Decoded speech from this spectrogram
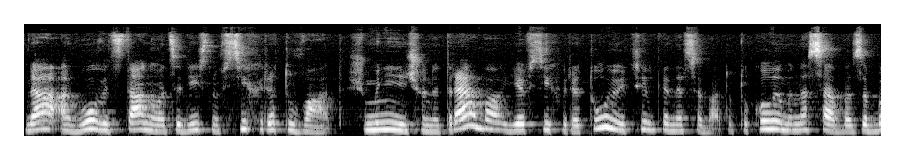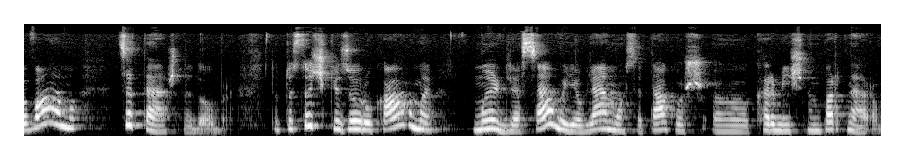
Да? Або від стану це дійсно всіх рятувати, що мені нічого не треба, я всіх врятую, тільки не себе. Тобто, коли ми на себе забиваємо, це теж недобре. Тобто, з точки зору карми, ми для себе являємося також е, кармічним партнером.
